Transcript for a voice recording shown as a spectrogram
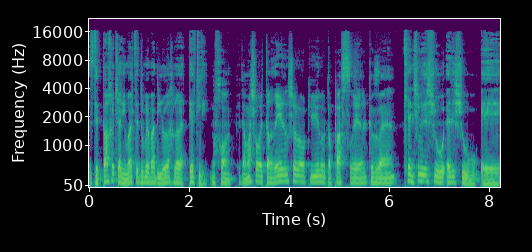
זה פחד שאנימציה דו מימד לא יכלה לתת לי. נכון אתה ממש רואה את הריר שלו כאילו את הפס ריר כזה. כן יש שם איזשהו איזשהו אה,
